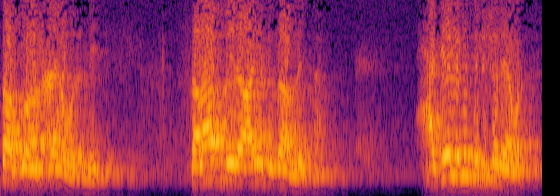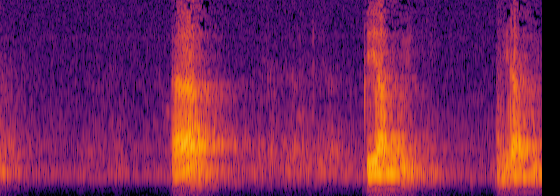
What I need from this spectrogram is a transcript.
saasuu aha macnaha wadanay salaad bayna aayaddu ka hadlaysaa xagee laga deliishanaya marka? A qiyaas wey qiyaas wey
